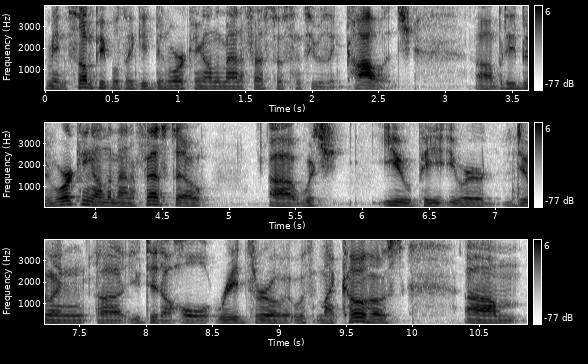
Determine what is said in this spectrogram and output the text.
I mean, some people think he'd been working on the manifesto since he was in college, uh, but he'd been working on the manifesto, uh, which you, Pete, you were doing. Uh, you did a whole read through of it with my co-host. Um,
